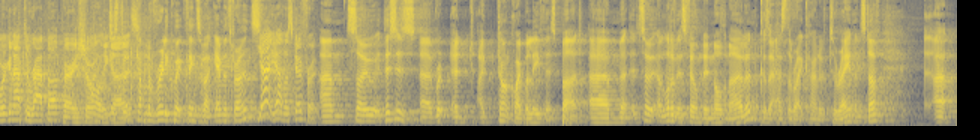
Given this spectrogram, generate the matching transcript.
we're going to have to wrap up very shortly, Oh, just guys. a couple of really quick things about Game of Thrones. Yeah, yeah, let's go for it. Um, so this is, uh, uh, I can't quite believe this, but um, so a lot of it's filmed in Northern Ireland because it has the right kind of terrain and stuff. Uh,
